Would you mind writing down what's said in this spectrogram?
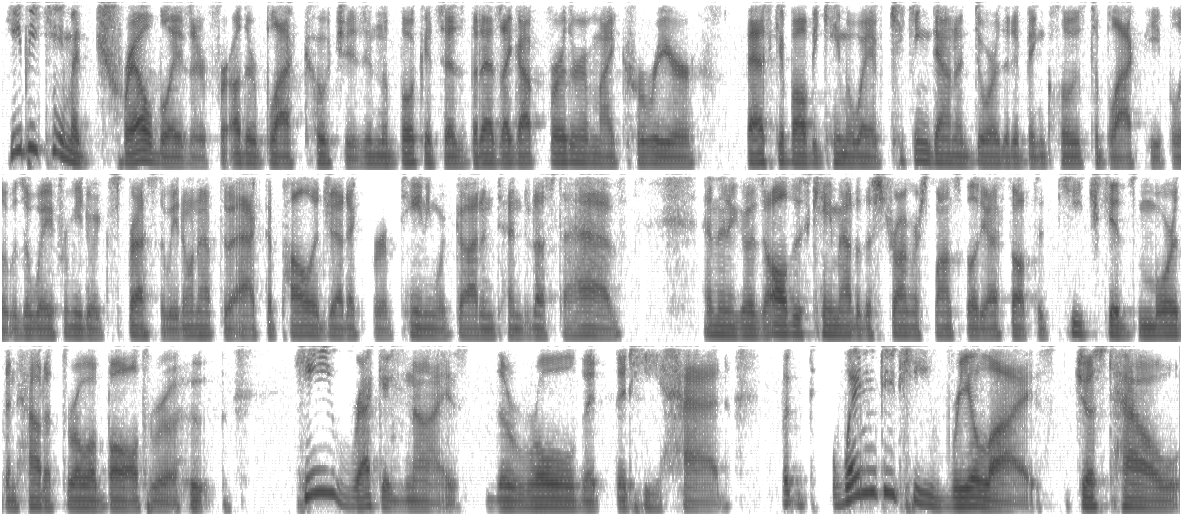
he became a trailblazer for other black coaches. In the book, it says, But as I got further in my career, basketball became a way of kicking down a door that had been closed to black people. It was a way for me to express that we don't have to act apologetic for obtaining what God intended us to have. And then it goes, all this came out of the strong responsibility I felt to teach kids more than how to throw a ball through a hoop. he recognized the role that that he had. But when did he realize just how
